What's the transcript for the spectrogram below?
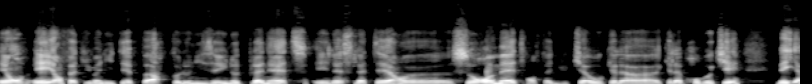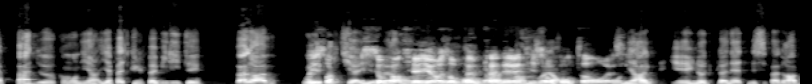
Et, en fait, l'humanité part coloniser une autre planète et laisse la Terre euh, se remettre en fait du chaos qu'elle a, qu'elle a provoqué. Mais il n'y a pas de comment dire, il n'y a pas de culpabilité. Pas grave, oui, ils, sont, partis ailleurs, ils sont partis ailleurs, ils ont plein de planètes, ils sont contents. on ira créer une autre planète, mais c'est pas grave.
